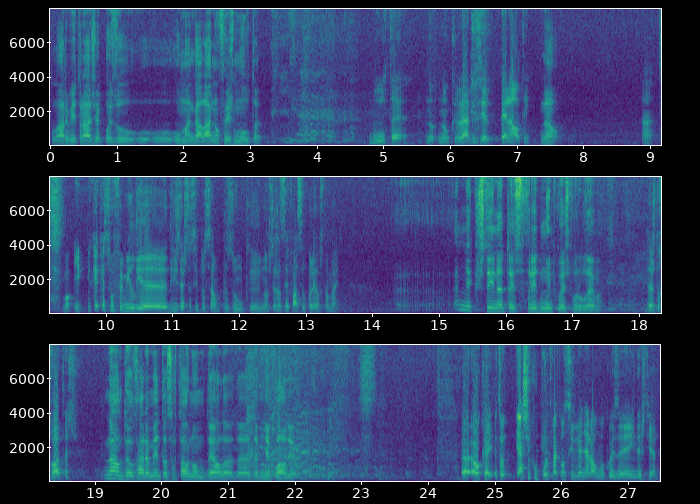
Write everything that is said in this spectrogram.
pela arbitragem, pois o, o, o Mangalá não fez multa. Multa? Não, não quererá dizer penalti? Não. Ah, bom. E, e, o que é que a sua família diz desta situação? Presumo que não esteja a ser fácil para eles também. A minha Cristina tem sofrido muito com este problema. Das derrotas? Não, deu raramente acertar o nome dela, da, da minha Cláudia. Uh, ok. Então, acha que o Porto vai conseguir ganhar alguma coisa ainda este ano?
